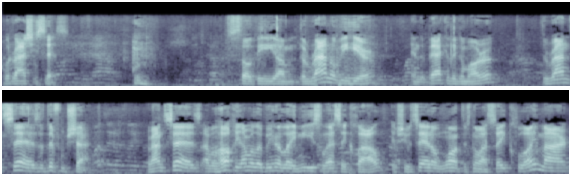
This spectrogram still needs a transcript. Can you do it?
what Rashi says. so the um, the Ran over here, in the back of the Gemara, the Ran says a different pshat. The Ran says, If she would say, I don't want, there's no asay, kloimar,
